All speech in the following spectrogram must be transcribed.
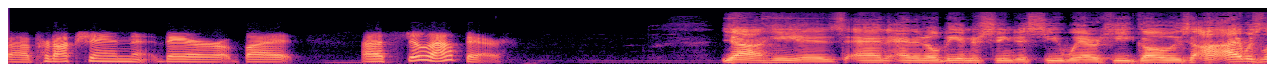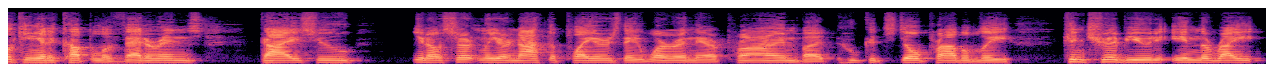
uh, production there, but uh, still out there. Yeah, he is, and and it'll be interesting to see where he goes. I, I was looking at a couple of veterans, guys who you know certainly are not the players they were in their prime, but who could still probably contribute in the right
